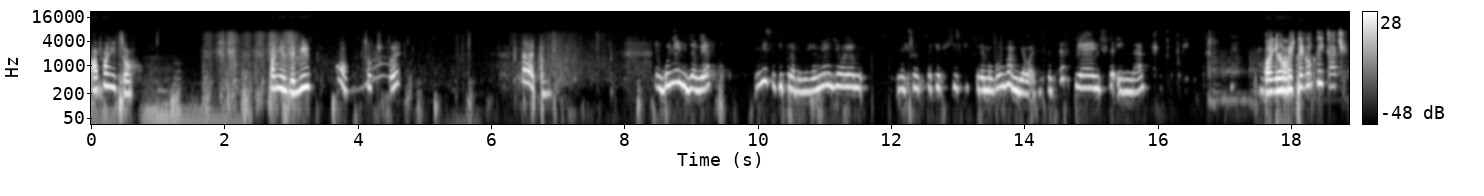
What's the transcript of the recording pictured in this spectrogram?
A pani co? Pani jest debil? O, co tutaj? E, tam. Ogólnie widzowie, nie jest taki problem, że nie działają na przykład takie przyciski, które mogą wam działać. Na przykład F5, te inne. Bo nie umiesz tego klikać.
